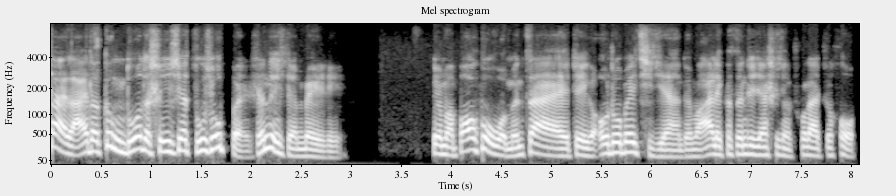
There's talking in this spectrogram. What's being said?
带来的更多的是一些足球本身的一些魅力，对吗？包括我们在这个欧洲杯期间，对吗？埃里克森这件事情出来之后，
